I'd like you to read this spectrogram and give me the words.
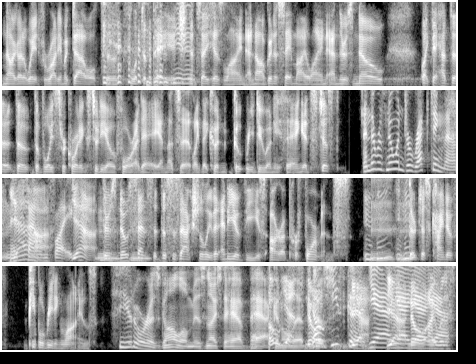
Now I got to wait for Roddy McDowall to flip to the page Yeah. and say his line, and now I'm going to say my line. And there's no, like they had the the the voice recording studio for a day, and that's it. Like they couldn't go redo anything. It's just And there was no one directing them, it sounds like. yeah, there's no Mm-hmm. sense that this is actually that any of these are a performance. Mhm, They're just kind of people reading lines. Theodore as Gollum is nice to have back Oh and all yes, that. no, Oh, because- he's good. Yeah, yeah, no, yeah, I yeah. was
